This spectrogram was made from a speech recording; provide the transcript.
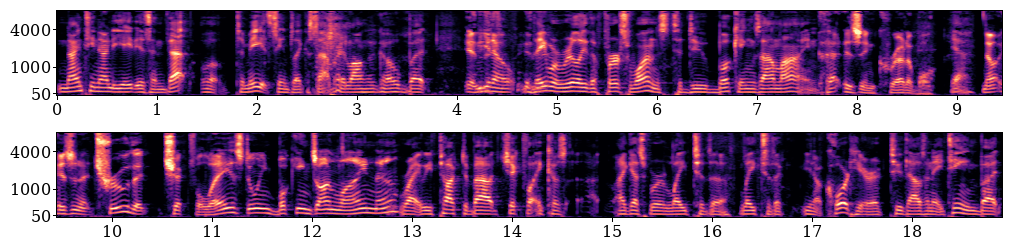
1998 isn't that well to me it seems like it's not very long ago, but you the- know, they the- were really the first ones to do bookings online. That is incredible. Yeah. Now, isn't it true that Chick fil A is doing bookings online now? Right, we've talked about Chick Fil A because I guess we're late to the late to the you know court here, 2018. But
